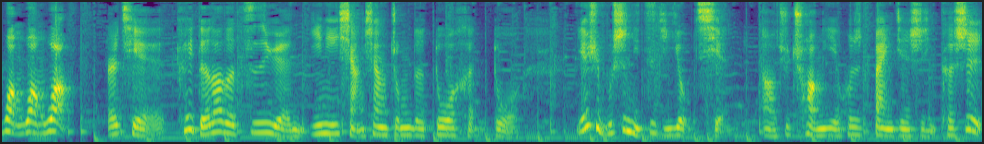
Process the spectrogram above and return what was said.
旺旺旺，而且可以得到的资源比你想象中的多很多。也许不是你自己有钱啊去创业或是办一件事情，可是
